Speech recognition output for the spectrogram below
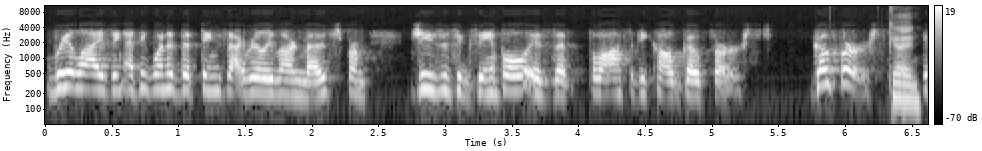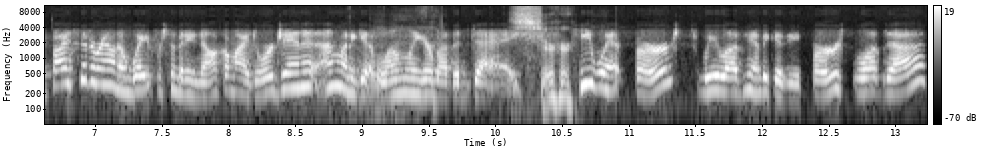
realizing, I think one of the things that I really learned most from Jesus' example is the philosophy called go first. Go first. Good. If I sit around and wait for somebody to knock on my door, Janet, I'm going to get lonelier by the day. Sure. He went first. We love him because he first loved us.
